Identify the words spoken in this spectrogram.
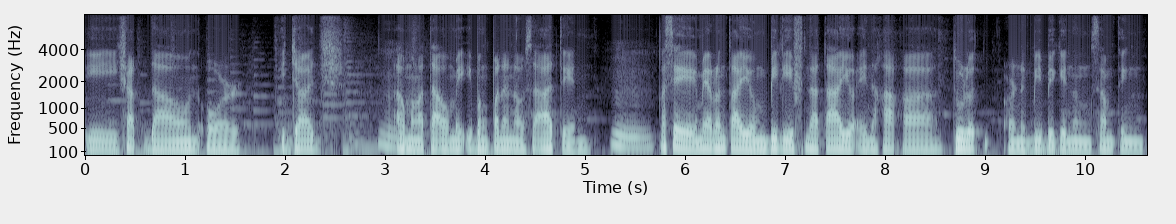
i-shut down or i-judge Mm. ang mga tao may ibang pananaw sa atin Hmm. kasi meron tayong belief na tayo ay nakakadulot or nagbibigay ng something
